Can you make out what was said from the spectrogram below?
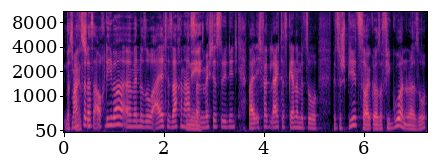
Was Magst du das auch lieber, äh, wenn du so alte Sachen hast, Nee. dann möchtest du die nicht, weil ich vergleiche das gerne mit so, mit so Spielzeug oder so Figuren oder so.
